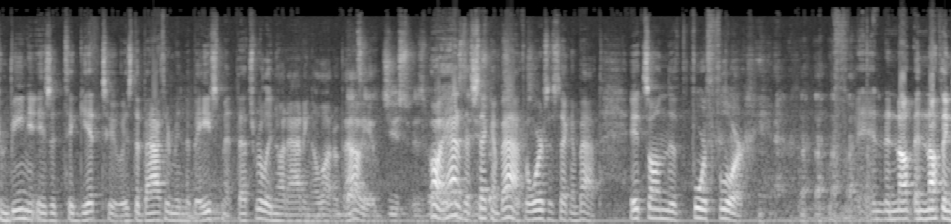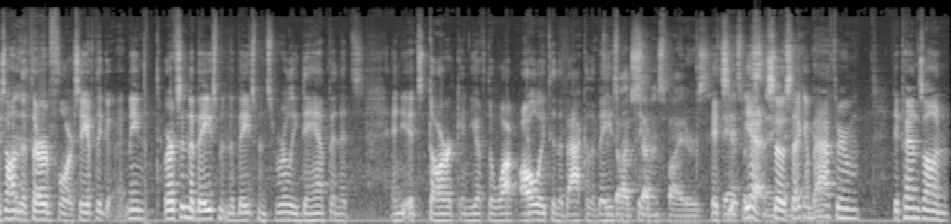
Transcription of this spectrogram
convenient is it to get to? Is the bathroom in the basement? That's really not adding a lot of value. juice. Oh, it has the second upstairs. bath. Well, where's the second bath? It's on the fourth floor, and, and not and nothing's on the third floor. So you have to. Go, I mean, or if it's in the basement, and the basement's really damp and it's and it's dark, and you have to walk all the way to the back of the basement. Dodge to- seven spiders. it's dance with a yeah. So second bathroom depends on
